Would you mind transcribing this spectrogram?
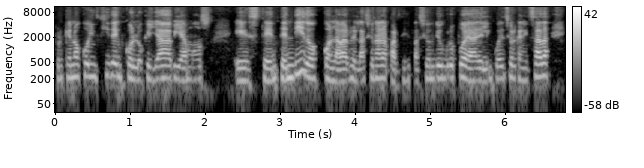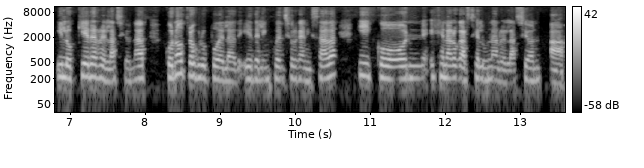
porque no coinciden con lo que ya habíamos este, entendido con la relación a la participación de un grupo de la delincuencia organizada y lo quiere relacionar con otro grupo de la delincuencia organizada y con Genaro García Luna en relación a,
